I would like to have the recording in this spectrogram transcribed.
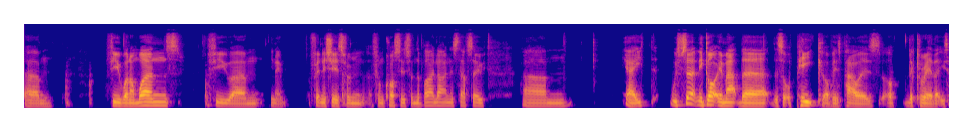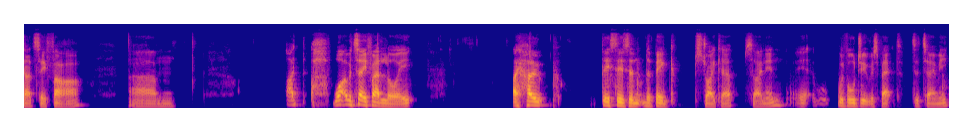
Um, a few one-on-ones, a few, um, you know, finishes from from crosses from the byline and stuff. So, um, yeah, he, we've certainly got him at the the sort of peak of his powers of the career that he's had so far. Um, I what I would say for Adeloye, I hope this isn't the big striker signing. It- with all due respect to Tomi,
